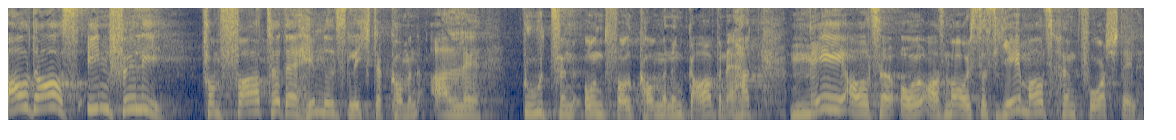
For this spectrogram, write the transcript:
All das in Fülle vom Vater der Himmelslichter kommen alle guten und vollkommenen Gaben. Er hat mehr, als, er, als man uns das jemals vorstellen können.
